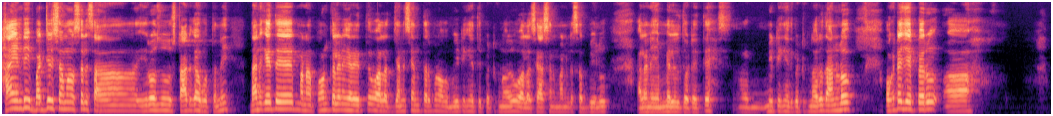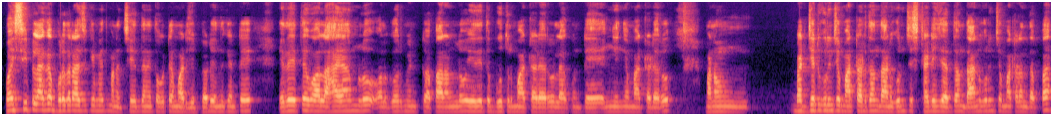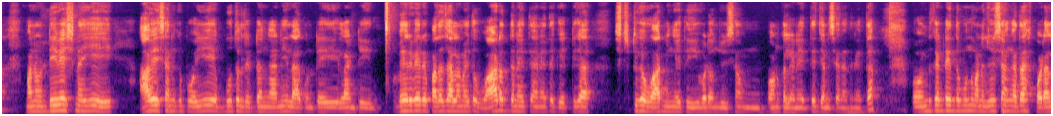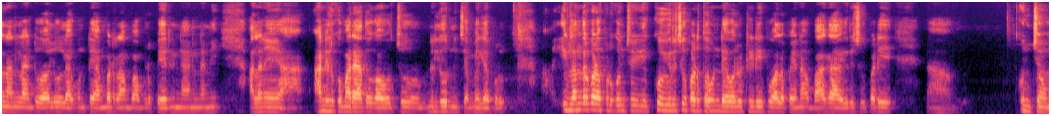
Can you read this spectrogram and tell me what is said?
Hi అండి budget సమావేశాలు ఈరోజు స్టార్ట్ కాబోతున్నాయి దానికైతే మన పవన్ కళ్యాణ్ గారు అయితే వాళ్ళ జనసేన తరపున ఒక మీటింగ్ అయితే పెట్టుకున్నారు. వాళ్ళ శాసన మండలి సభ్యులు అలానే ఎమ్మెల్యేలతో అయితే మీటింగ్ అయితే పెట్టుకున్నారు. దానిలో ఒకటే చెప్పారు వైసీపీ లాగా బురద రాజకీయం అయితే మనం చేయొద్దని ఒకటే మాట చెప్పాడు. ఎందుకంటే ఏదైతే వాళ్ళ హయాంలో వాళ్ళ గవర్నమెంట్ పాలనలో ఏదైతే బూతులు మాట్లాడారో లేకుంటే ఎంగింగా మాట్లాడారో మనం బడ్జెట్ గురించి మాట్లాడదాం దాని గురించి స్టడీ చేద్దాం దాని గురించి మాట్లాడడం తప్ప మనం డివేషన్ అయ్యి ఆవేశానికి పోయి బూతులు తిట్టడం కానీ లేకుంటే ఇలాంటి వేరే వేరే పదజాలం అయితే వాడొద్దని అయితే ఆయన అయితే గట్టిగా స్ట్రిక్ట్గా వార్నింగ్ అయితే ఇవ్వడం చూసాం పవన్ కళ్యాణ్ అయితే జనసేన అధినేత. ఎందుకంటే ఇంతకుముందు మనం చూసాం కదా కొడాలి నాన్న లాంటి వాళ్ళు లేకుంటే అంబటి రాంబాబులు పేరు నాన్నని అలానే అనిల్ కుమార్ యాదవ్ కావచ్చు నెల్లూరు నుంచి ఎమ్మెల్యే అప్పుడు. వీళ్ళందరూ కూడా అప్పుడు కొంచెం ఎక్కువ విరుచుపడుతూ ఉండేవాళ్ళు టీడీపీ వాళ్ళపైన బాగా విరుచుపడి కొంచెం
